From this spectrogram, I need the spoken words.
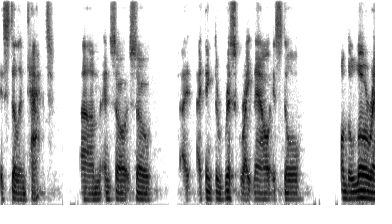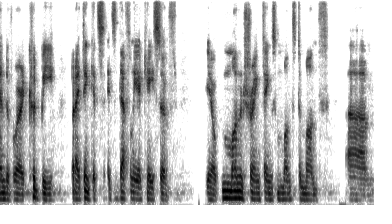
is still intact, um, and so so I, I think the risk right now is still on the lower end of where it could be, but I think it's it's definitely a case of you know monitoring things month to month um,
